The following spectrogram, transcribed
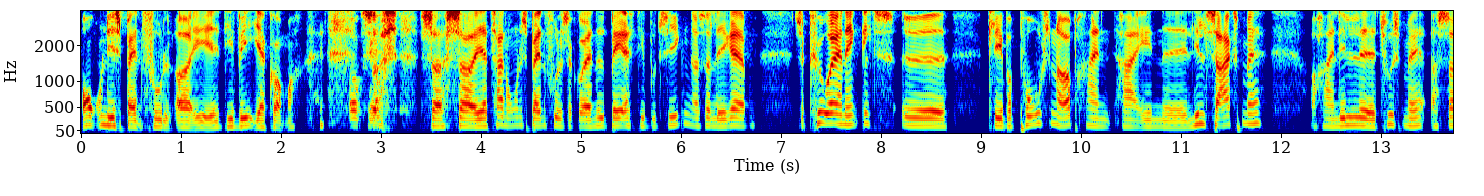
ordentlig spandfuld, og øh, de ved, jeg kommer. Okay. så, så, så jeg tager en ordentlig spandfuld, så går jeg ned bagerst i butikken, og så lægger jeg dem. Så køber jeg en enkelt, øh, klipper posen op, har en, har en øh, lille saks med, og har en lille øh, tus med, og så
